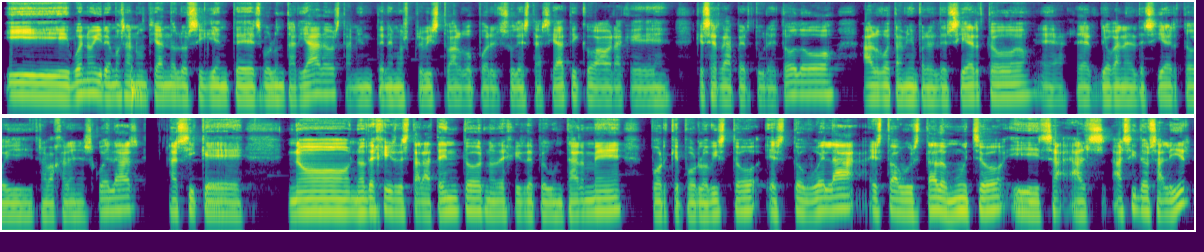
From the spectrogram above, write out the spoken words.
Y bueno, iremos anunciando los siguientes voluntariados. También tenemos previsto algo por el sudeste asiático, ahora que, que se reaperture todo. Algo también por el desierto, eh, hacer yoga en el desierto y trabajar en escuelas. Así que no, no dejéis de estar atentos, no dejéis de preguntarme, porque por lo visto esto vuela, esto ha gustado mucho y ha sido salir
